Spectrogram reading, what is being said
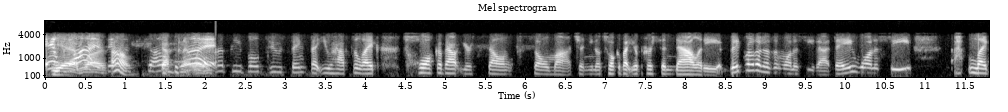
It Yeah, it was. was. It Oh, was so definitely. a lot of people do think that you have to like talk about yourself so much and you know talk about your personality. Big Brother doesn't want to see that. They want to see like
